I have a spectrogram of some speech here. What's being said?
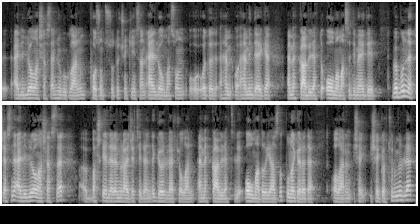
e, əlilliyi olan şəxslərin hüquqlarının pozuntusudur. Çünki insanın əlilli olması onun o, o da həm o, həmin dəqiqə əmək qabiliyyətli olmaması demək deyil. Və bunun nəticəsində əlilliyi olan şəxslər başqa yerlərə müraciət edəndə görürlər ki, onların əmək qabiliyyətli olmadığı yazılıb. Buna görə də onların işə işə götürmürlər.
